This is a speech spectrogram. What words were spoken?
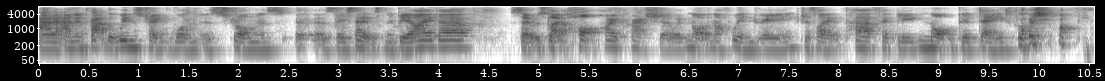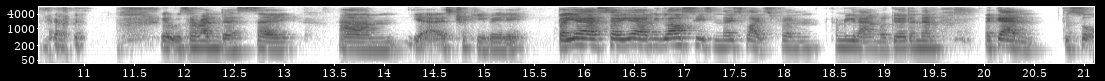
And, and in fact, the wind strength wasn't as strong as, as they said it was going to be either. So it was like hot, high pressure with not enough wind, really, which is like a perfectly not good day to fly shark. it was horrendous. So, um, yeah, it's tricky, really. But yeah, so yeah, I mean, last season those flights from from Elan were good, and then again, the sort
